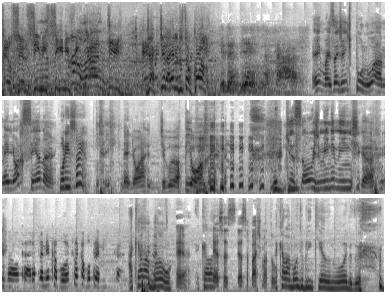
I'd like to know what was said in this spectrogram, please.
Seu serzinho insignificante! Jack, tira ele do seu colo! Ei, mas a gente pulou a melhor cena. What are you saying? melhor, digo a pior. né? que são os mini-mins, cara. Não, cara, pra mim acabou. Aquilo acabou pra mim, cara. Aquela mão. É. Aquela, Essa, essa parte matou. aquela mão de brinquedo no olho do. Sabe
